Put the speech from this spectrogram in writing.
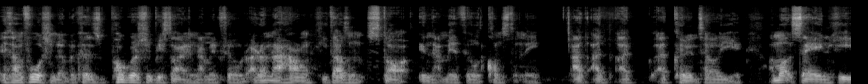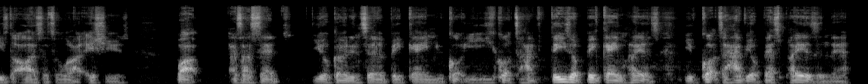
it's unfortunate because Pogba should be starting that midfield. I don't know how he doesn't start in that midfield constantly. I I I, I couldn't tell you. I'm not saying he's the answer to all our issues, but as I said, you're going into a big game. You've got you've got to have these are big game players. You've got to have your best players in there.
